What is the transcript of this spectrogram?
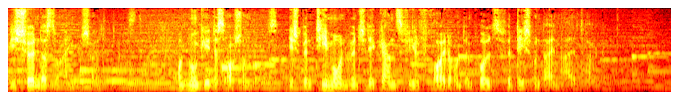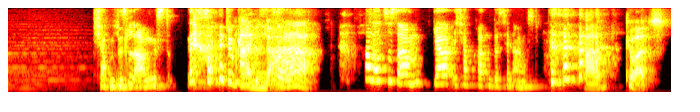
Wie schön, dass du eingeschaltet hast. Und nun geht es auch schon los. Ich bin Timo und wünsche dir ganz viel Freude und Impuls für dich und deinen Alltag. Ich habe ein bisschen Angst. du Anna. So. Hallo zusammen. Ja, ich habe gerade ein bisschen Angst. ah, Quatsch.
